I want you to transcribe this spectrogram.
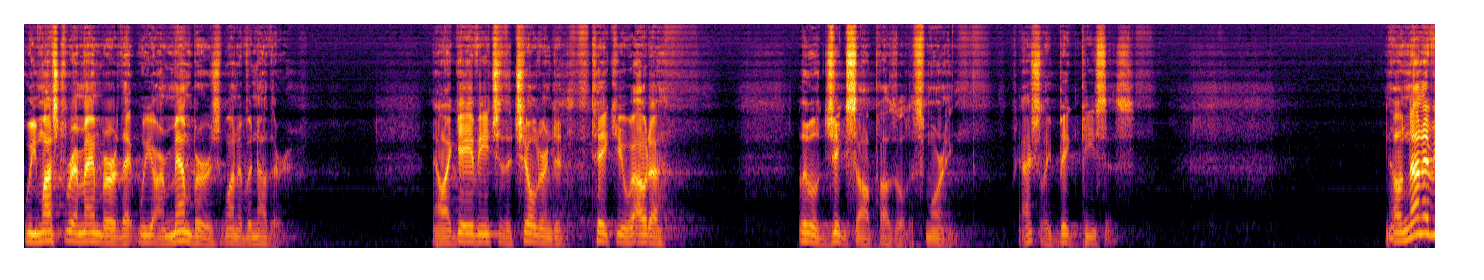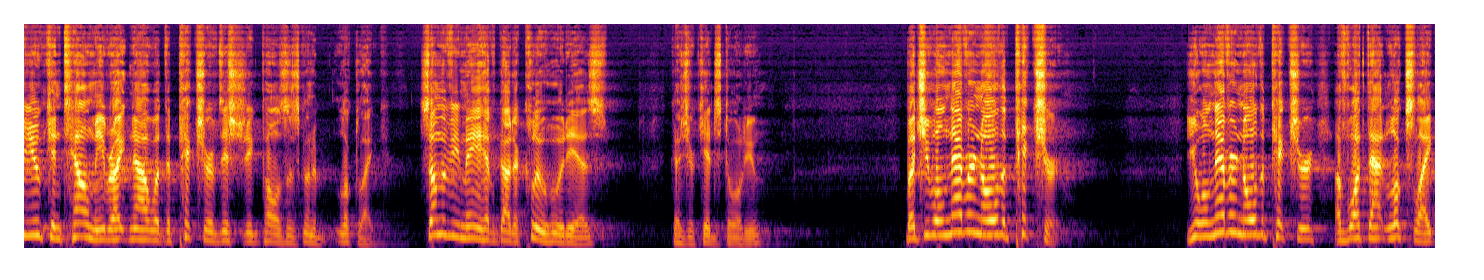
we must remember that we are members one of another. Now, I gave each of the children to take you out a little jigsaw puzzle this morning, actually, big pieces. Now, none of you can tell me right now what the picture of this jig puzzle is going to look like. Some of you may have got a clue who it is because your kids told you. But you will never know the picture. You will never know the picture of what that looks like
